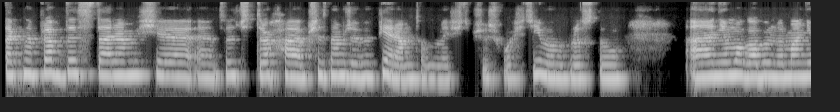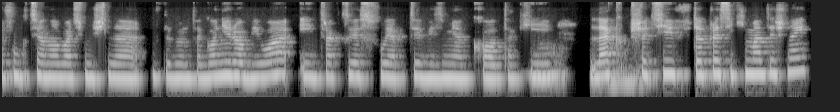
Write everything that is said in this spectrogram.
tak naprawdę staram się, to znaczy trochę przyznam, że wypieram tą myśl przyszłości, bo po prostu nie mogłabym normalnie funkcjonować, myślę, gdybym tego nie robiła i traktuję swój aktywizm jako taki lek przeciw depresji klimatycznej.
